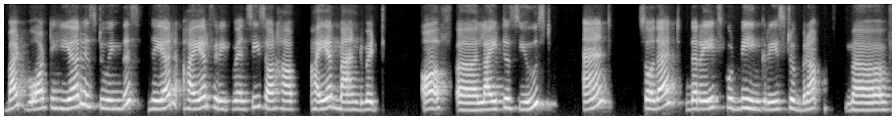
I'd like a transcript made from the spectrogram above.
But what here is doing this, here higher frequencies or higher bandwidth of uh, light is used and so that the rates could be increased to uh,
